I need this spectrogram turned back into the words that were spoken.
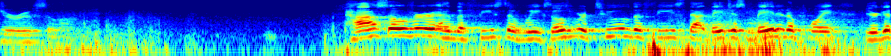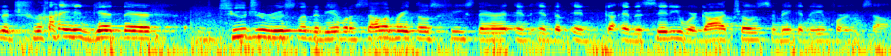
Jerusalem. Passover and the Feast of Weeks, those were two of the feasts that they just made it a point. You're going to try and get there to Jerusalem to be able to celebrate those feasts there in, in, the, in, in the city where God chose to make a name for himself,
